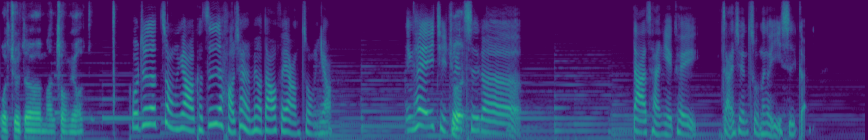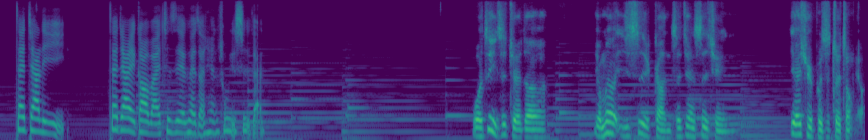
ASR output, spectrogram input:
我觉得蛮重要的。我觉得重要，可是好像也没有到非常重要。你可以一起去吃个大餐，也可以展现出那个仪式感。在家里，在家里告白，其实也可以展现出仪式感。我自己是觉得有没有仪式感这件事情，也许不是最重要，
